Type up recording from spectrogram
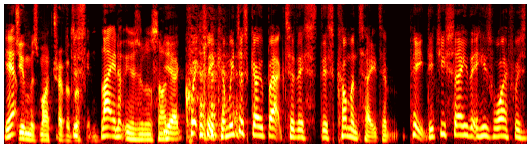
Yep. Jim was my Trevor Brooking. Lighting up, miserable son. Yeah, quickly, can we just go back to this this commentator? Pete, did you say that his wife was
